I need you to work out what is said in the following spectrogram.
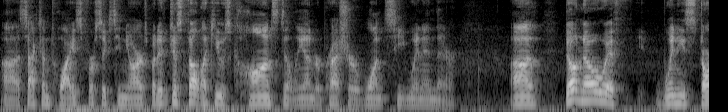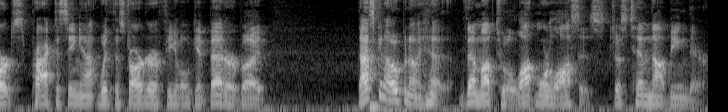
Uh, sacked him twice for 16 yards, but it just felt like he was constantly under pressure once he went in there. Uh, don't know if when he starts practicing at with the starter if he'll get better, but that's going to open a, them up to a lot more losses. Just him not being there.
